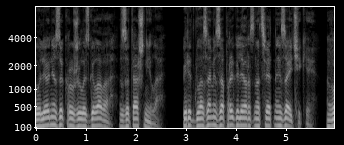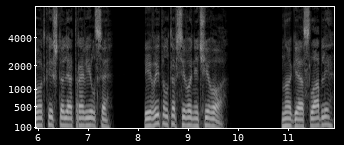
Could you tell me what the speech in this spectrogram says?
У Лени закружилась голова, затошнила. Перед глазами запрыгали разноцветные зайчики. Водкой, что ли, отравился? И выпил-то всего ничего. Ноги ослабли.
